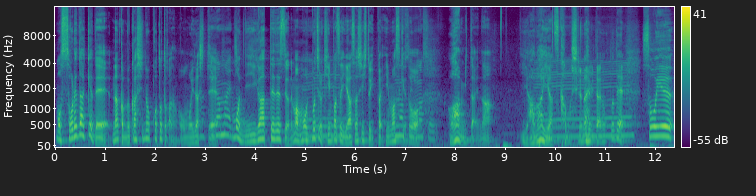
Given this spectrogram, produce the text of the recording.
もうそれだけでなんか昔のこととかなんか思い出してもう苦手ですよね。まあももちろん金髪で優しい人いっぱいいますけいどああみたいなやばいやつかもしれないみたいなことでそういう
